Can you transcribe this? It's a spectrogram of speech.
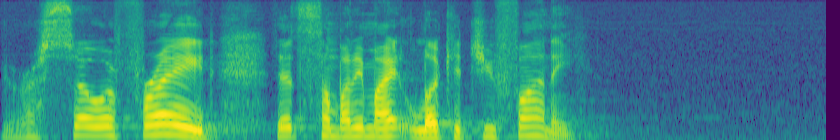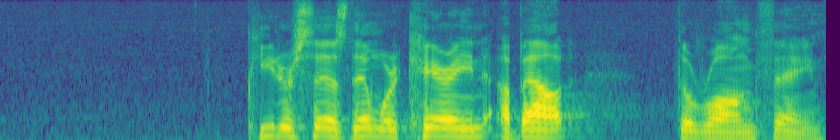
You are so afraid that somebody might look at you funny. Peter says then we're caring about the wrong thing.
